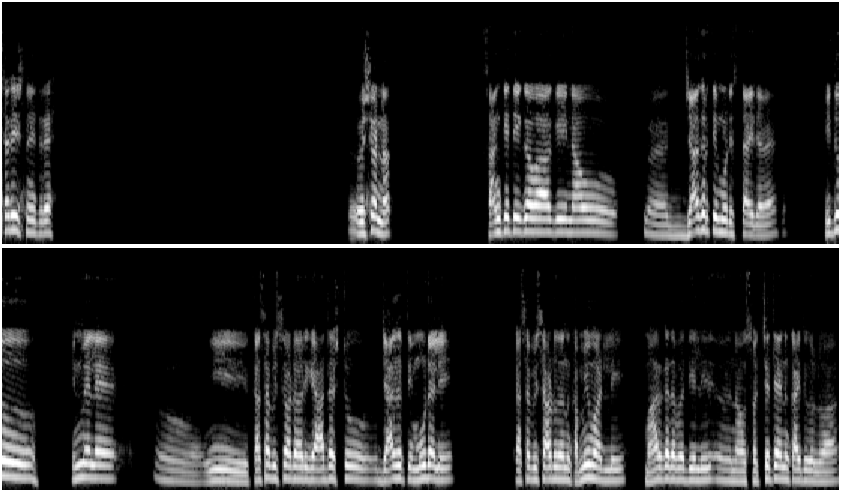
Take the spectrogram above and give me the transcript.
ಸರಿ ಸ್ನೇಹಿತರೆ. ವಿಶ್ವಣ್ಣ, ಸಾಂಕೇತಿಕವಾಗಿ ನಾವು ಜಾಗೃತಿ ಮೂಡಿಸ್ತಾ ಇದ್ದೇವೆ. ಇದು ಇನ್ಮೇಲೆ ಈ ಕಸ ಬಿಸಾಡೋರಿಗೆ ಆದಷ್ಟು ಜಾಗೃತಿ ಮೂಡಲಿ. ಕಸ ಬಿಸಾಡುವುದನ್ನು ಕಮ್ಮಿ ಮಾಡಲಿ. ಮಾರ್ಗದ ಬದಿಯಲ್ಲಿ ನಾವು ಸ್ವಚ್ಛತೆಯನ್ನು ಕಾಯ್ದುಕೊಳ್ಳುವ.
